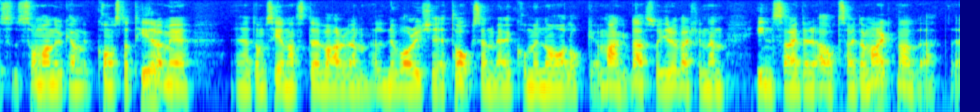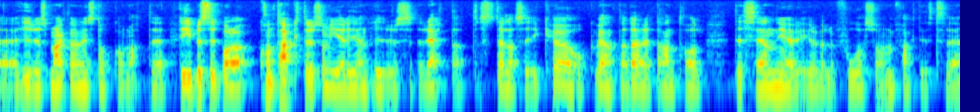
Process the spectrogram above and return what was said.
som man nu kan konstatera med de senaste varven, eller nu var det ju ett tag sedan med Kommunal och Magda, så är det verkligen en insider-outsider-marknad, att eh, hyresmarknaden i Stockholm, att eh, det är i princip bara kontakter som ger dig en hyresrätt att ställa sig i kö och vänta där ett antal decennier är det väl få som faktiskt eh,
